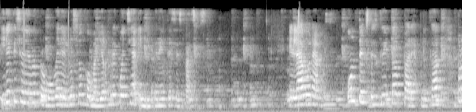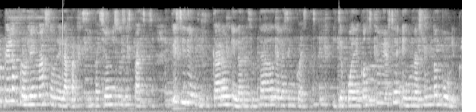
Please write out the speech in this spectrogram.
y de que se debe promover el uso con mayor frecuencia en diferentes espacios. Elaboramos un texto escrito para explicar por qué los problemas sobre la participación y sus espacios que se identificaron en los resultados de las encuestas y que pueden constituirse en un asunto público.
